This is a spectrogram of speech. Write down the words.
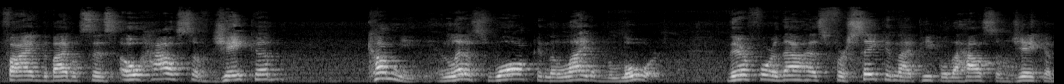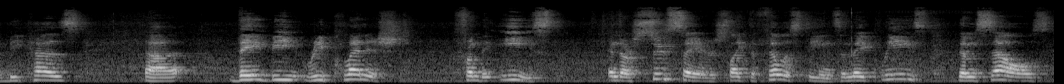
5, the Bible says, O house of Jacob, come ye, and let us walk in the light of the Lord. Therefore, thou hast forsaken thy people, the house of Jacob, because uh, they be replenished from the east and are soothsayers like the Philistines, and they please themselves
